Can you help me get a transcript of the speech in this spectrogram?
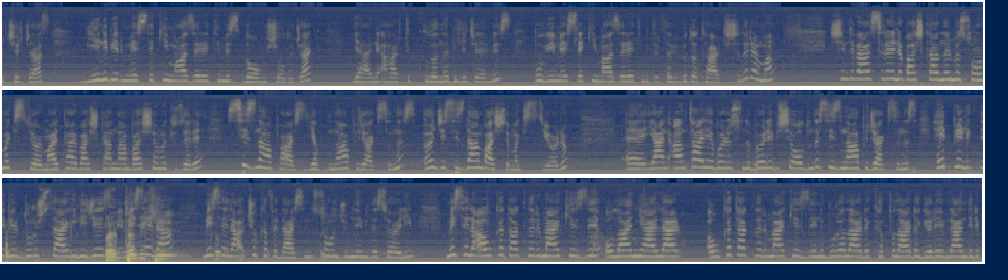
kaçıracağız. Yeni bir mesleki mazeretimiz doğmuş olacak. Yani artık kullanabileceğimiz. Bu bir mesleki mazeret midir tabii bu da tartışılır ama şimdi ben sırayla başkanlarıma sormak istiyorum. Alper Başkan'dan başlamak üzere. Siz ne yaparsınız? Ya, ne yapacaksınız? Önce sizden başlamak istiyorum. Ee, yani Antalya Barosu'nda böyle bir şey olduğunda siz ne yapacaksınız? Hep birlikte bir duruş sergileyeceğiz Ben mi? tabii mesela, ki mesela çok affedersiniz son cümlemi de söyleyeyim. Mesela avukat hakları merkezi olan yerler avukat hakları merkezlerini buralarda kapılarda görevlendirip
